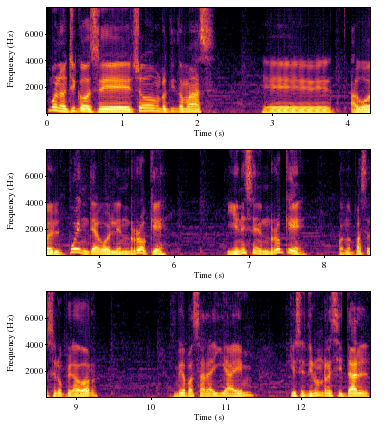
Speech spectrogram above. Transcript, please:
Bueno chicos, eh, yo un ratito más eh, hago el puente, hago el enroque. Y en ese enroque, cuando pase a ser operador, voy a pasar a IAM, que se tiró un recital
